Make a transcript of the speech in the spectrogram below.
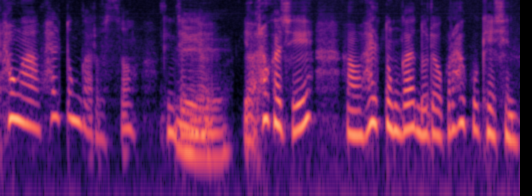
평화 활동가로서 굉장히 예. 여러 가지 어, 활동과 노력을 하고 계신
